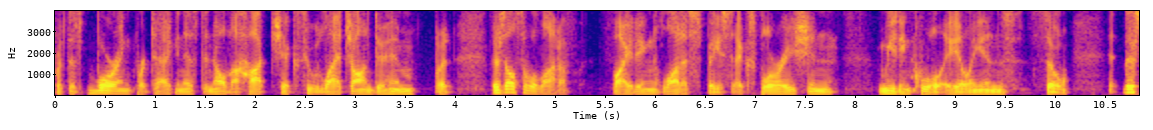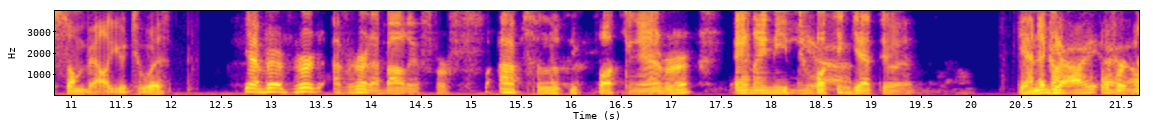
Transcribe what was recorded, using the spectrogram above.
with this boring protagonist and all the hot chicks who latch on to him, but there's also a lot of fighting, a lot of space exploration, meeting cool aliens. So there's some value to it. Yeah, I've heard- heard I've heard about this for f- absolutely fucking ever, and I need to Yeah. fucking get to it. Yeah, and it got yeah, I, over I, a lot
